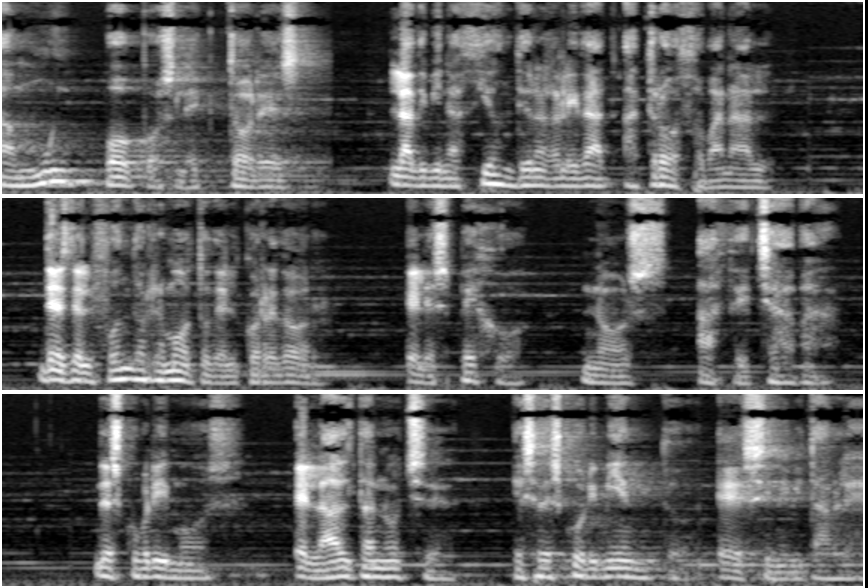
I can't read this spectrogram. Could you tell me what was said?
a muy pocos lectores, la adivinación de una realidad atroz o banal. Desde el fondo remoto del corredor, el espejo nos acechaba. Descubrimos en la alta noche ese descubrimiento es inevitable,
